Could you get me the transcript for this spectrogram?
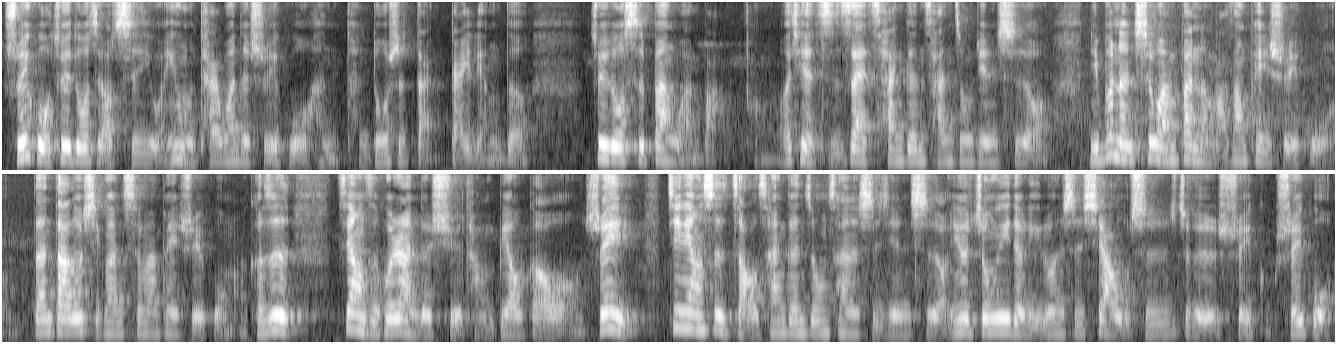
水果最多只要吃一碗，因为我们台湾的水果很很多是改改良的，最多是半碗吧。而且只在餐跟餐中间吃哦，你不能吃完饭了马上配水果，但大家都习惯吃饭配水果嘛。可是这样子会让你的血糖飙高哦，所以尽量是早餐跟中餐的时间吃哦。因为中医的理论是下午吃这个水果水果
